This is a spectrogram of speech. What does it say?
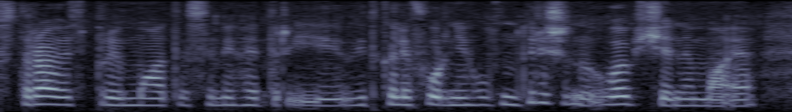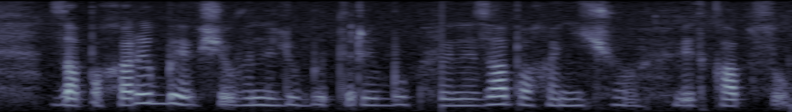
стараюсь приймати самі гетрі. Від Каліфорнії Gold взагалі немає запаха риби, якщо ви не любите рибу. Не запаха, нічого від капсул.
